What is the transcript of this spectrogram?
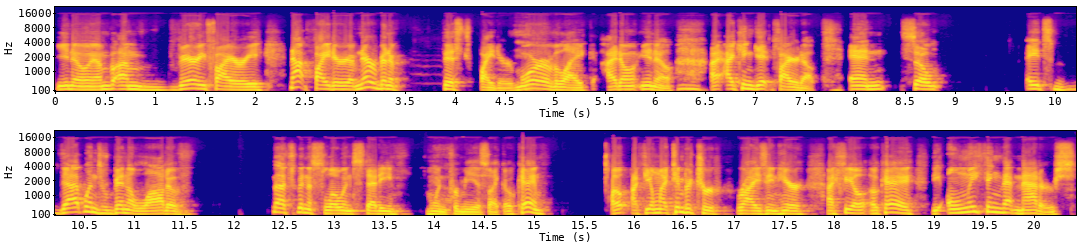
You know, I'm I'm very fiery. Not fighter. I've never been a fist fighter. More of like I don't. You know, I, I can get fired up, and so it's that one's been a lot of that's been a slow and steady one for me. It's like, okay, oh, I feel my temperature rising here. I feel okay. The only thing that matters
